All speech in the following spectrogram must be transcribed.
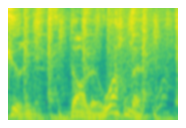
Curry. Dans le warm-up.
